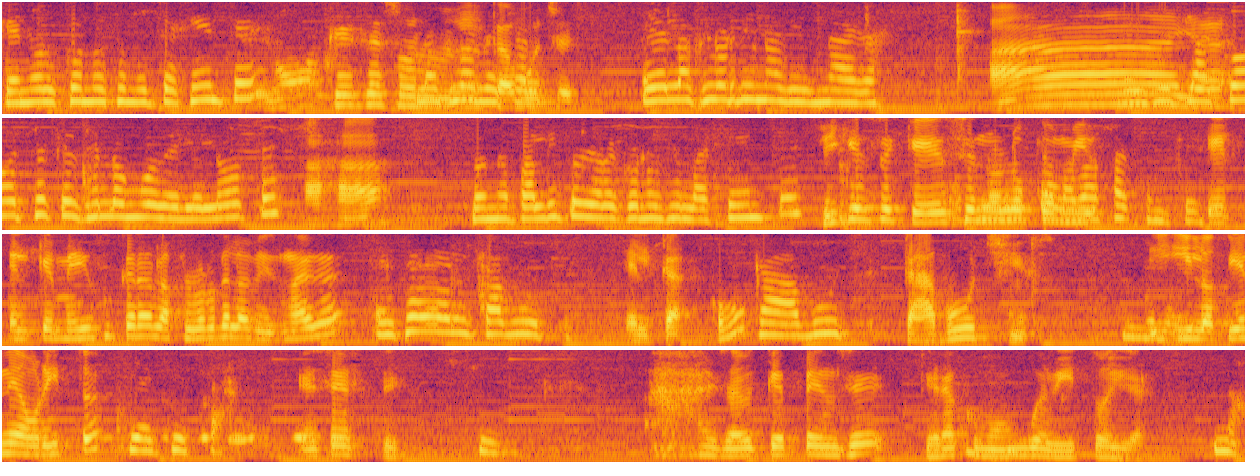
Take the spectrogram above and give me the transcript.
que no lo conoce mucha gente. No, ¿qué es eso, La el, flor el de cabuche? Es la flor de una biznaga. Ah, el huitlacoche, que es el hongo del elote. Ajá. Los nopalitos ya lo conoce la gente. Fíjese que ese no lo comí. El, el que me dijo que era la flor de la biznaga, Ese es el cabuches. el ca- ¿cómo? Cabuchis. ¿Y, y lo tiene ahorita? Sí, aquí está. Es este. Sí. Ay, ¿sabe qué pensé? Que era como un huevito, oiga. No.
